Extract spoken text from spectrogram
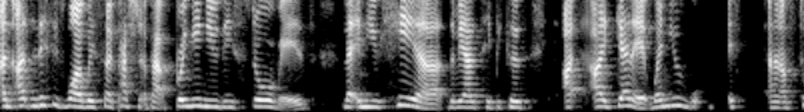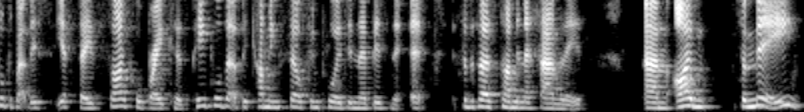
and, and this is why we're so passionate about bringing you these stories letting you hear the reality because i i get it. When you if and I was talking about this yesterday cycle breakers, people that are becoming self employed in their business uh, for the first time in their families. Um, I'm, for me,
